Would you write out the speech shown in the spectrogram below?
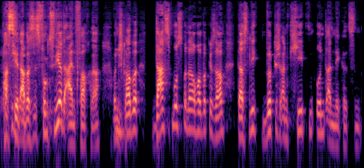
passiert. Aber es ist, funktioniert einfach. Ne? Und ich mhm. glaube, das muss man dann auch mal wirklich sagen, das liegt wirklich an Keaton und an Nicholson.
